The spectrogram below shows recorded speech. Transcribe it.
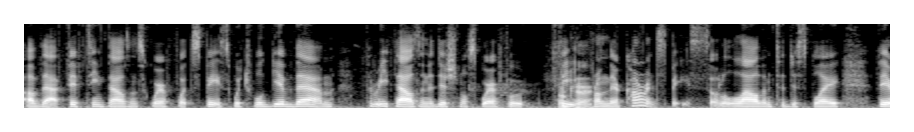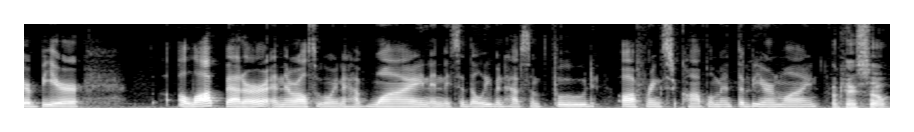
of that 15,000 square foot space, which will give them 3,000 additional square foot, feet okay. from their current space. So it'll allow them to display their beer a lot better, and they're also going to have wine, and they said they'll even have some food offerings to complement the beer and wine. Okay, so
